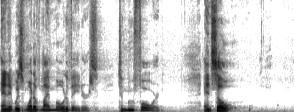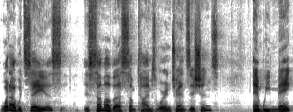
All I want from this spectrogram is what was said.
And it was one of my motivators to move forward. And so, what I would say is, is some of us sometimes we're in transitions and we make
